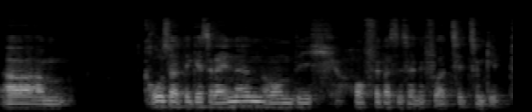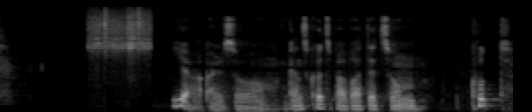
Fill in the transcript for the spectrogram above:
Ähm, großartiges Rennen und ich hoffe, dass es eine Fortsetzung gibt. Ja, also ganz kurz ein paar Worte zum Kut,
